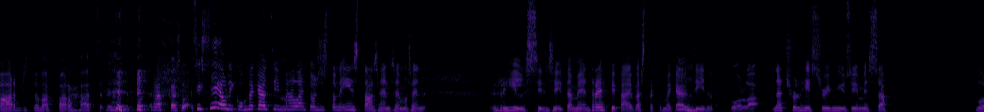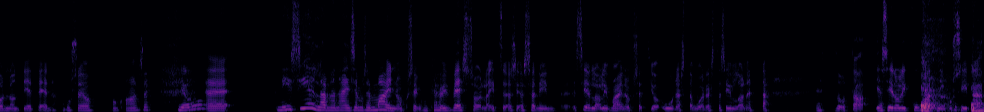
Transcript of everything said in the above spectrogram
bardit ovat parhaat ratkaisua. Siis se oli, kun me käytiin, mä laitoin siis tuonne Instaan sen semmoisen reelsin siitä meidän treffipäivästä, kun me mm. käytiin mm. tuolla Natural History Museumissa, luonnontieteen museo, onkohan se? Joo. Eh, niin siellä mä näin semmoisen mainoksen, kun kävin vessoilla itse asiassa, niin siellä oli mainokset jo uudesta vuodesta silloin, että, että tuota, ja siellä oli kuvat niinku siitä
